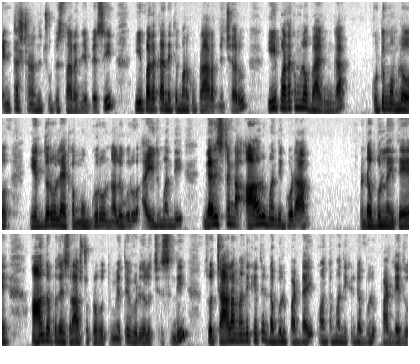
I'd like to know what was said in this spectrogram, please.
ఇంట్రెస్ట్ అనేది చూపిస్తారని చెప్పేసి ఈ పథకాన్ని అయితే మనకు ప్రారంభించారు. ఈ పథకంలో భాగంగా కుటుంబంలో ఇద్దరు లేక ముగ్గురు నలుగురు ఐదు మంది గరిష్టంగా ఆరు మందికి కూడా డబ్బులను అయితే ఆంధ్రప్రదేశ్ రాష్ట్ర ప్రభుత్వం అయితే విడుదల చేసింది. సో చాలామందికి అయితే డబ్బులు పడ్డాయి. కొంతమందికి డబ్బులు పడలేదు.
